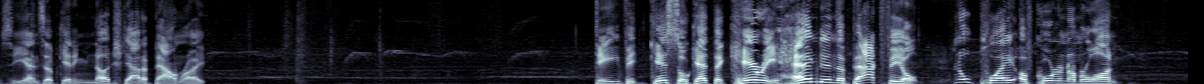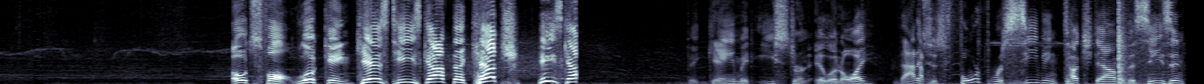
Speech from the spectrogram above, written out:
as he ends up getting nudged out of bound right. David Gist will get the carry, hemmed in the backfield. No play of quarter number one. Oatsvall, looking, Gist, he's got the catch. He's got big game at Eastern Illinois. That is his fourth receiving touchdown of the season.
